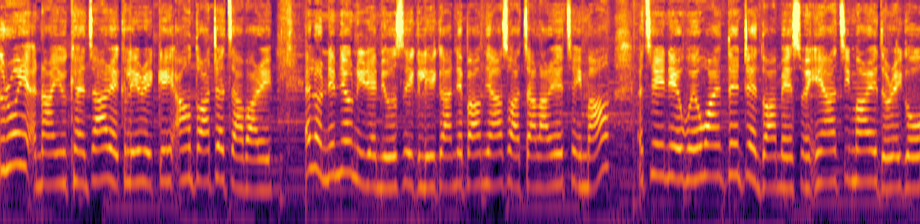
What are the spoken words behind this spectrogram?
သူတို့ရဲ့အနာယူခံကြတဲ့ကလေးတွေကိန်းအောင်သွားတတ်ကြပါတယ်။အဲ့လိုနစ်မြုပ်နေတဲ့မျိုးစေ့ကလေးကနှစ်ပေါင်းများစွာကြာလာတဲ့ချိန်မှာအခြေအနေဝင်းဝိုင်းတင့်တင့်သွားမယ်ဆိုရင်အင်အားကြီးမားတဲ့သူတွေကို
